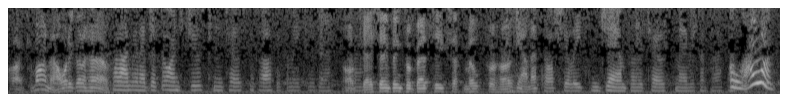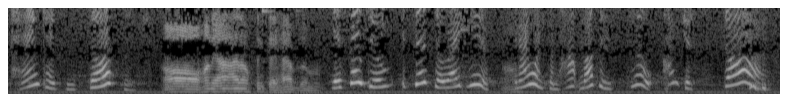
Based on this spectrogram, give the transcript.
All right, come on now. What are you going to have? Well, I'm going to have just orange juice and toast and coffee for me, too, dear. Okay, same thing for Betsy, except milk for her. Yeah, that's all she'll eat. Some jam for her toast, maybe, something like that. Oh, I want pancakes and sausage. Oh, honey, I, I don't think they have them. Yes, they do. It says so right here. Oh. And I want some hot muffins, too. I'm just starved.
